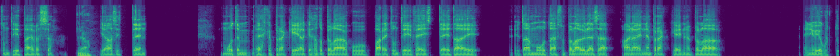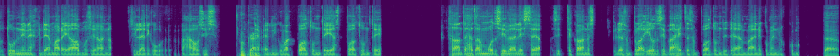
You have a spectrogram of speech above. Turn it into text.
tuntia päivässä. Joo. Ja sitten muuten ehkä bräkin jälkeen saatu pelaa joku pari tuntia face tai jotain muuta. Ja mä pelaan yleensä aina ennen bräkkejä, niin mä pelaan niin joku tunnin ehkä demari aamuisin aina silleen niin kuin vähän osis. Okay. Ja, niin kuin vaikka puoli tuntia ja sitten puoli tuntia. Saan tehdä jotain muuta siinä välissä ja sitten kannessa yleensä mä pelaan iltaisin vähintään sen puoli tuntia DM ennen kuin menen nukkumaan.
